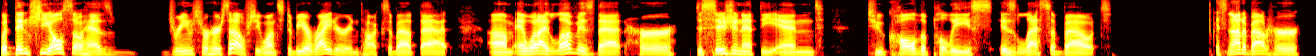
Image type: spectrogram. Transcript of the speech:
but then she also has dreams for herself. She wants to be a writer and talks about that. Um, and what I love is that her decision at the end to call the police is less about it's not about her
